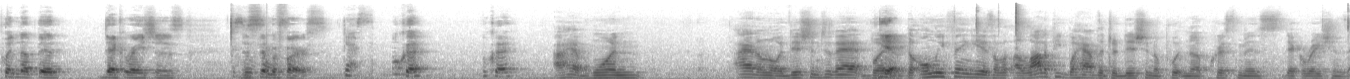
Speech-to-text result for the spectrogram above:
putting up their decorations December first. Yes. Okay. Okay. I have one. I don't know addition to that, but Yeah. the only thing is a, a lot of people have the tradition of putting up Christmas decorations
